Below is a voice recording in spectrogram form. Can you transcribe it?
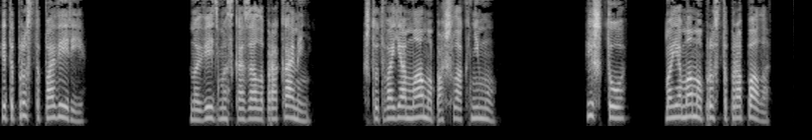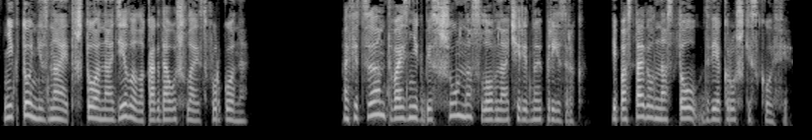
Это просто поверье». Но ведьма сказала про камень, что твоя мама пошла к нему. И что? Моя мама просто пропала. Никто не знает, что она делала, когда ушла из фургона. Официант возник бесшумно, словно очередной призрак, и поставил на стол две кружки с кофе.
